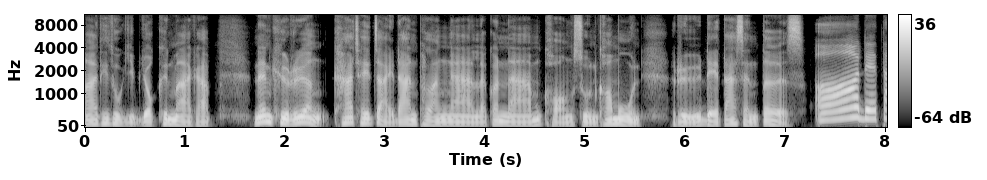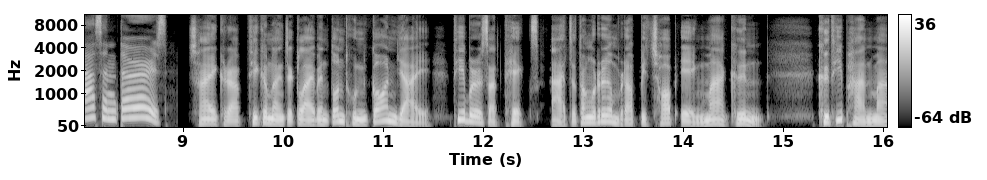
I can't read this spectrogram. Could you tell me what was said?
มากที่ถูกหยิบยกขึ้นมาครับ นั่นคือเรื่องค่าใช้จ่ายด้านพลังงาน แล้วก็น้ำของศูนย์ข้อมูล หรือ data centers อ๋อ data centers ใช่ครับ ที่กำลังจะกลายเป็นต้นทุนก้อนใหญ่ ที่บริษัท Tex อาจจะต้องเริ่มรับผิดชอบเองมากขึ้น คือที่ผ่านมา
